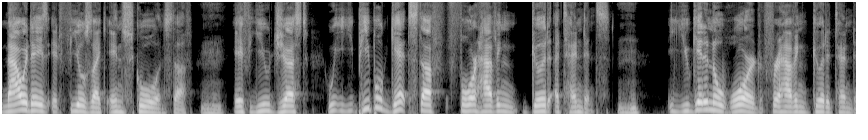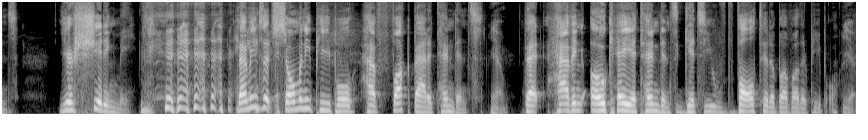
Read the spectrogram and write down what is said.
nowadays it feels like in school and stuff. Mhm. If you just we, people get stuff for having good attendance. Mhm. You get an award for having good attendance. You're shitting me. That means that so many people have fuck bad attendance yeah. that having okay attendance gets you vaulted above other people. Yep.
